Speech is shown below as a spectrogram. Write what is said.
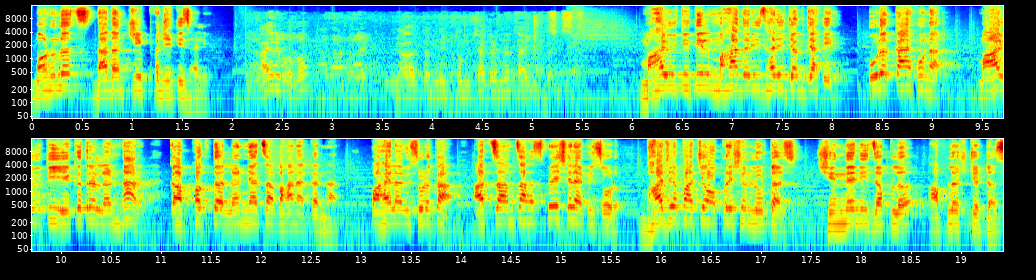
म्हणूनच दादांची फजिती झाली. नाही रे बाबा. मला तर मी तुमच्याकडनंच ऐकलं महायुतीतील महादरी झाली जग जाहीर पुढं काय होणार? महायुती एकत्र लढणार का फक्त लढण्याचा बहाणा करणार? पाहायला विसरू नका. आजचा आमचा हा स्पेशल एपिसोड भाजपाचे ऑपरेशन लोटस शिंदेनी जपलं आपलं स्टेटस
